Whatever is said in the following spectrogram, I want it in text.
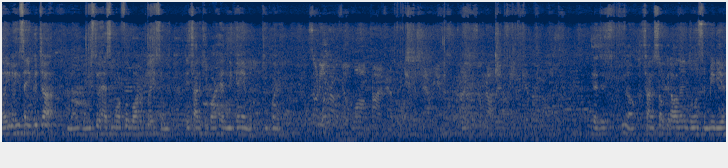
Uh, you know, he's saying good job. You know, but we still have some more football to play, so we just try to keep our head in the game and keep playing. Sony, you were on the field a long time after the game now. Were you just trying to soak it all in? Yeah, just you know, trying to soak it all in, doing some media,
